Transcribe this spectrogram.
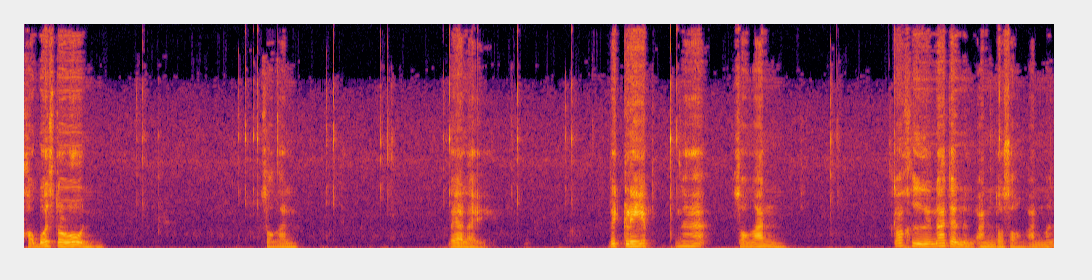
คอร์บอร์สโตนสองอัน ได้อะไร ได้เกรฟนะฮะสองอัน ก็คือน่าจะหนึ่งอันต่อสองอันมั้ง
